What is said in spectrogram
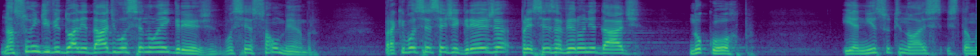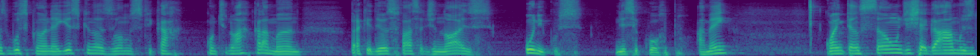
Na sua individualidade você não é igreja, você é só um membro. Para que você seja igreja, precisa haver unidade no corpo. E é nisso que nós estamos buscando, é isso que nós vamos ficar continuar clamando para que Deus faça de nós únicos nesse corpo. Amém? Com a intenção de chegarmos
